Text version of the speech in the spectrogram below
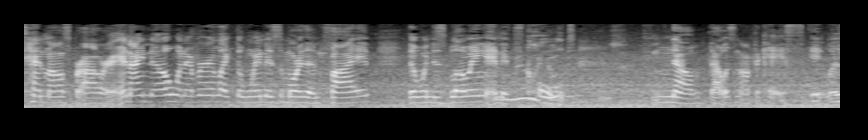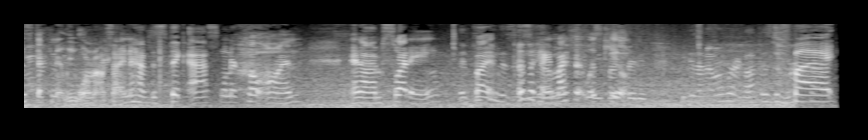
10 miles per hour. And I know whenever like the wind is more than five the wind is blowing and it's cold. No that was not the case. It was definitely warm outside. And I have this thick ass winter coat on and I'm sweating but that's okay. my fit was cute. Because I remember I got this the but.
